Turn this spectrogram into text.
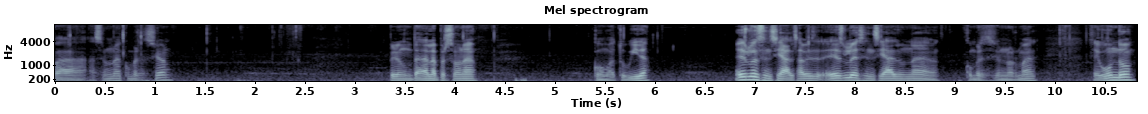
para hacer una conversación. Preguntar a la persona cómo va tu vida. Es lo esencial, ¿sabes? Es lo esencial en una conversación normal. Segundo,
